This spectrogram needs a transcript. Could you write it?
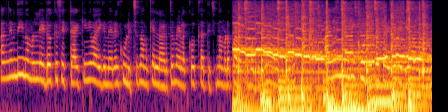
അങ്ങനെ നമ്മൾ ലഡു ഒക്കെ സെറ്റാക്കി ഇനി വൈകുന്നേരം കുളിച്ച് നമുക്ക് എല്ലായിടത്തും വിളക്കൊക്കെ കത്തിച്ച് നമ്മുടെ പടച്ചു ആരംഭിക്കണം അങ്ങനെ ഞാൻ കുളിയൊക്കെ കഴിഞ്ഞ് റെഡി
